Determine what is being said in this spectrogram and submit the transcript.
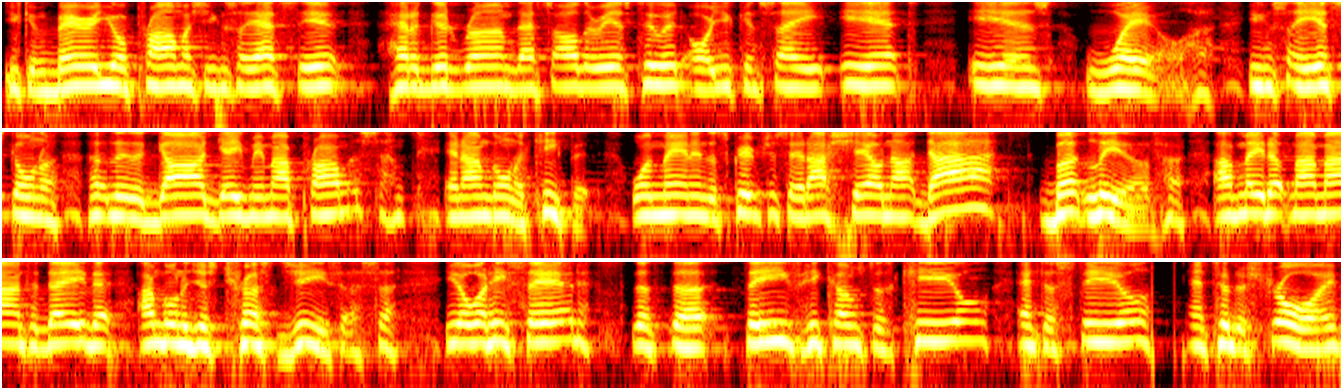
You can bury your promise. You can say, that's it, had a good run, that's all there is to it. Or you can say, it is well. You can say, it's going to, God gave me my promise and I'm going to keep it. One man in the scripture said, I shall not die, but live. I've made up my mind today that I'm going to just trust Jesus. You know what he said? The, the thief, he comes to kill and to steal and to destroy,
